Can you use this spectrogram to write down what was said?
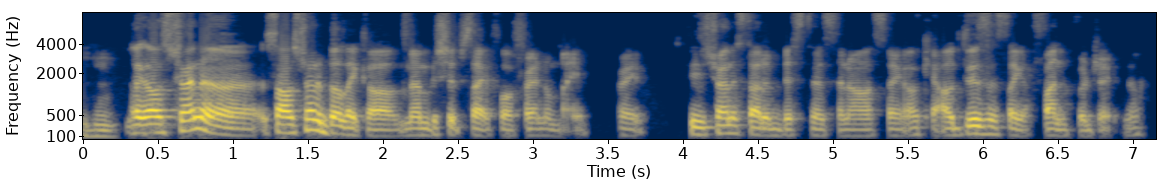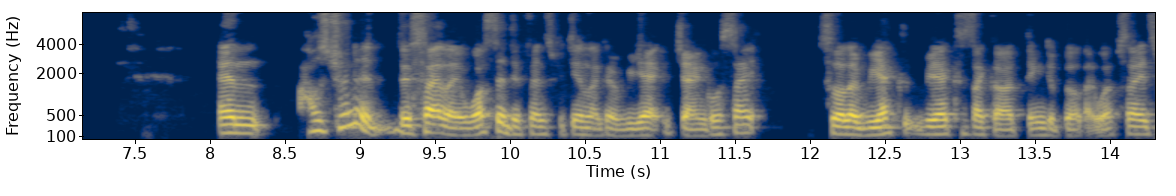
Mhm. Like I was trying to, so I was trying to build like a membership site for a friend of mine, right? He's trying to start a business, and I was like, okay, I'll do this as like a fun project, you know. And I was trying to decide like what's the difference between like a React Django site. So like React React is like a thing to build like websites,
